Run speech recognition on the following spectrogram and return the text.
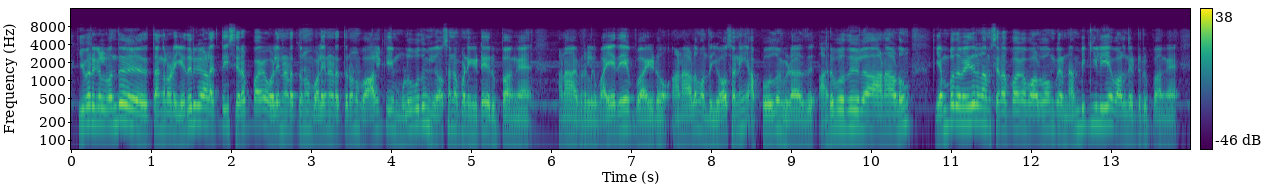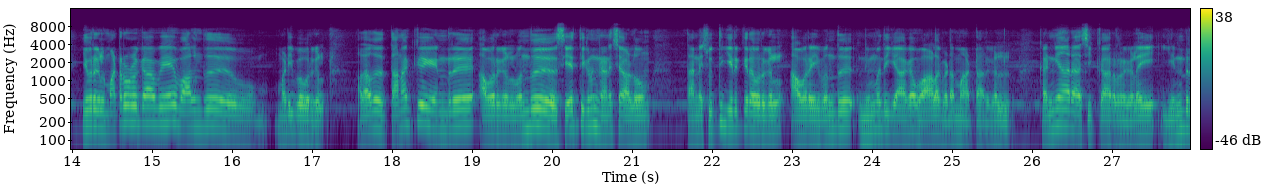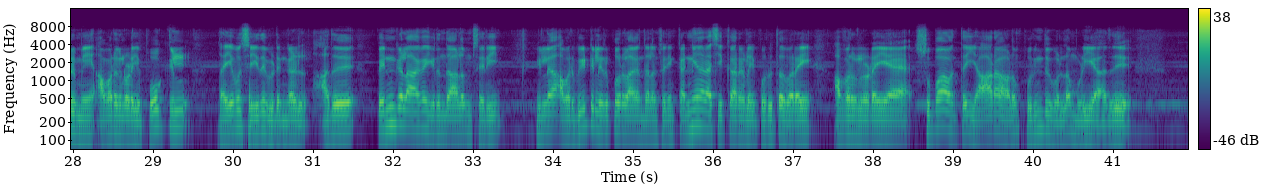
இவர்கள் வந்து தங்களுடைய எதிர்காலத்தை சிறப்பாக வழிநடத்தணும் வழிநடத்தணும்னு வாழ்க்கை முழுவதும் யோசனை பண்ணிக்கிட்டே இருப்பாங்க. ஆனால் இவர்களுக்கு வயதே ஆயிடும். ஆனாலும் அந்த யோசனை அப்போதும் விடாது. அறுபதில் ஆனாலும் எண்பது வயதில் நாம் சிறப்பாக வாழ்வோங்கிற நம்பிக்கையிலேயே வாழ்ந்துட்டு இருப்பாங்க. இவர்கள் மற்றவர்களுக்காகவே வாழ்ந்து மடிபவர்கள். அதாவது தனக்கு என்று அவர்கள் வந்து சேர்த்திக்கணும்னு நினச்சாலும் தன்னை சுற்றி இருக்கிறவர்கள் அவரை வந்து நிம்மதியாக வாழ விடமாட்டார்கள். கன்னியா ராசிக்காரர்களை என்றுமே அவர்களுடைய போக்கில் தயவு செய்து விடுங்கள். அது பெண்களாக இருந்தாலும் சரி இல்லை அவர் வீட்டில் இருப்பவர்களாக இருந்தாலும் சரி கன்னியா ராசிக்காரர்களை பொறுத்தவரை அவர்களுடைய சுபாவத்தை யாராலும் புரிந்து கொள்ள முடியாது.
